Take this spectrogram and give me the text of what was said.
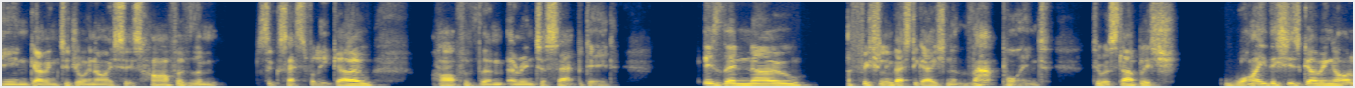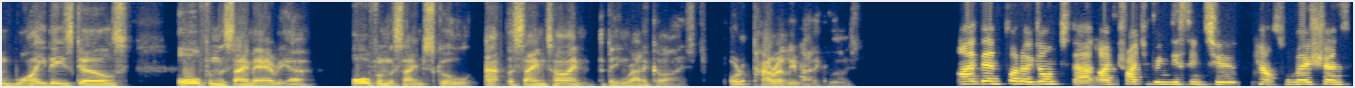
in going to join ISIS. Half of them successfully go, half of them are intercepted. Is there no official investigation at that point to establish why this is going on? Why these girls, all from the same area, all from the same school at the same time are being radicalized or apparently radicalized. I then followed on to that. I tried to bring this into council motions.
